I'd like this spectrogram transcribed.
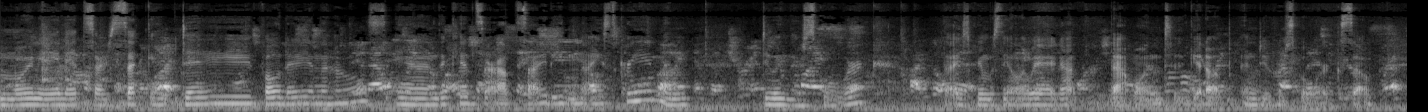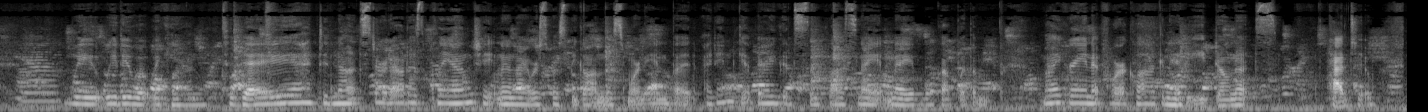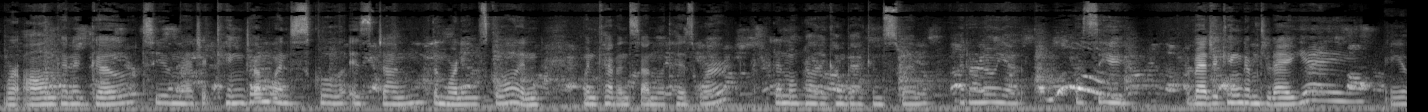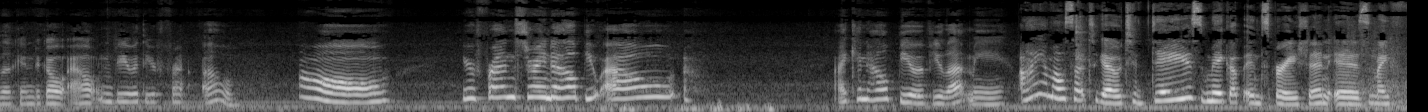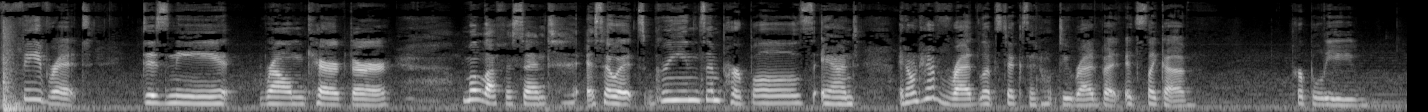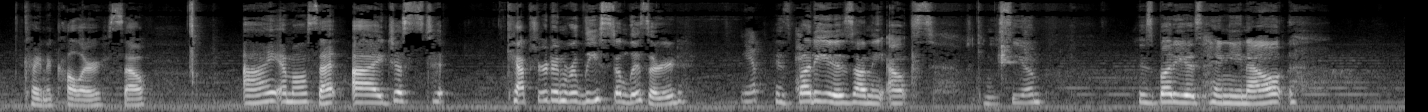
Morning. It's our second day, full day in the house, and the kids are outside eating ice cream and doing their schoolwork. The ice cream was the only way I got that one to get up and do her schoolwork. So we, we do what we can. Today did not start out as planned. Chayton and I were supposed to be gone this morning, but I didn't get very good sleep last night and I woke up with a migraine at four o'clock and had to eat donuts had to. We're all gonna go to Magic Kingdom when school is done, the morning school, and when Kevin's done with his work. Then we'll probably come back and swim. I don't know yet. Let's see. The Magic Kingdom today, yay! Are you looking to go out and be with your friend? Oh. Oh, your friend's trying to help you out. I can help you if you let me. I am all set to go. Today's makeup inspiration is my favorite Disney realm character, Maleficent. So it's greens and purples and I don't have red lipsticks. I don't do red, but it's like a purpley kind of color. So I am all set. I just captured and released a lizard. Yep. His buddy is on the outs. Can you see him? His buddy is hanging out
